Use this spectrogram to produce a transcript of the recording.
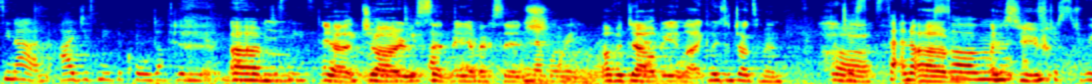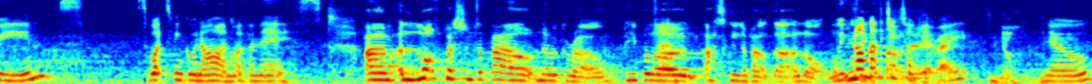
Cinan, I just need the code off William. Um, he just needs to yeah, Joe sent me a message And then we're in. of Adele being like, ladies and gentlemen, We're just setting up um, some I assume- extra streams. So what's been going on? What have I missed? Um, a lot of questions about Noa Kirel. People are asking about that a lot. what We've we not got the about TikTok it. yet, right? No. No.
